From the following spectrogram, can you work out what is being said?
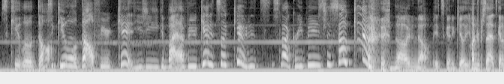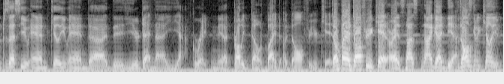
It's a cute little doll. It's a cute little doll for your kid. You, you can buy that for your kid. It's so cute. It's, it's not creepy. It's just so cute. no, no. It's going to kill you. 100% it's going to possess you and kill you and uh, the, you're dead. Nah, yeah, great. Yeah, probably don't buy a doll for your kid. Don't buy a doll for your kid, all right? It's not, not a good idea. The doll's going to kill you,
